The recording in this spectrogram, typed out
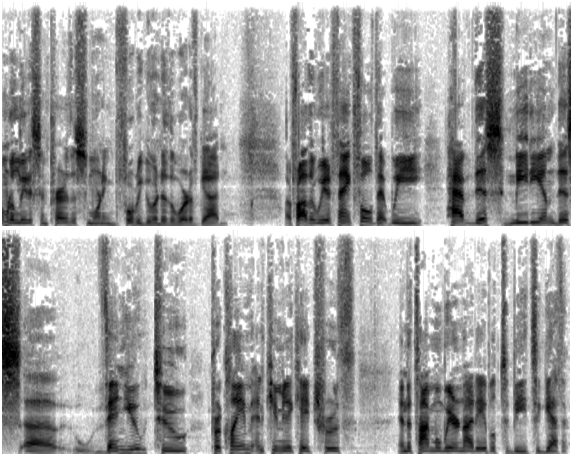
I want to lead us in prayer this morning before we go into the Word of God. Father, we are thankful that we have this medium, this uh, venue to proclaim and communicate truth in a time when we are not able to be together.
